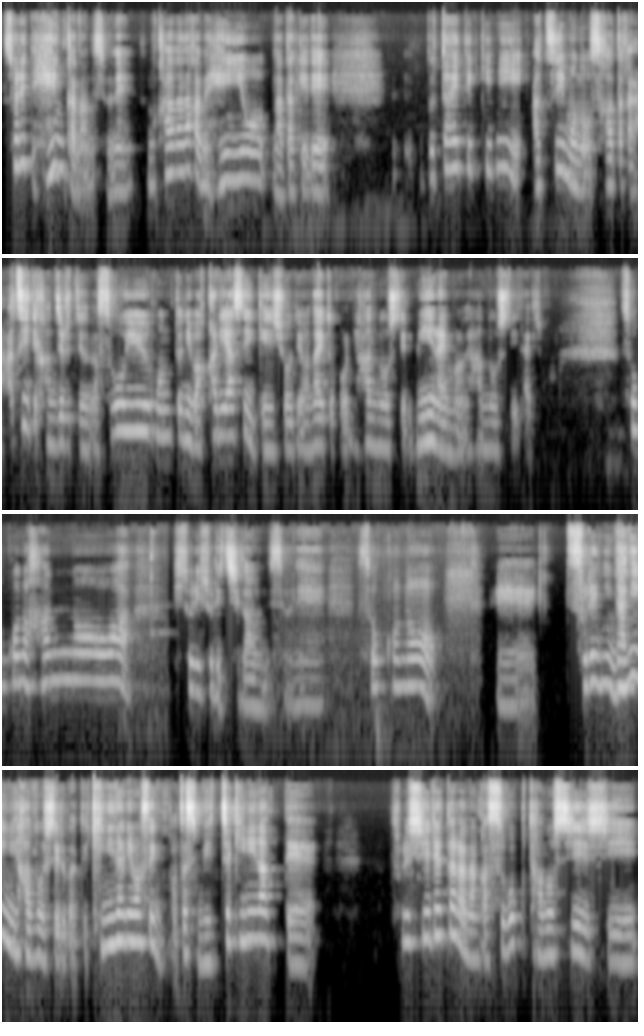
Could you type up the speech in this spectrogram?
それって変化なんですよね。その体の中で変容なだけで、具体的に熱いものを触ったから熱いって感じるっていうのは、そういう本当に分かりやすい現象ではないところに反応してる、見えないものに反応していたりとか。そこの反応は一人一人違うんですよね。そこの、えー、それに何に反応してるかって気になりませんか？私めっちゃ気になって、それ知れたらなんかすごく楽しいし、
